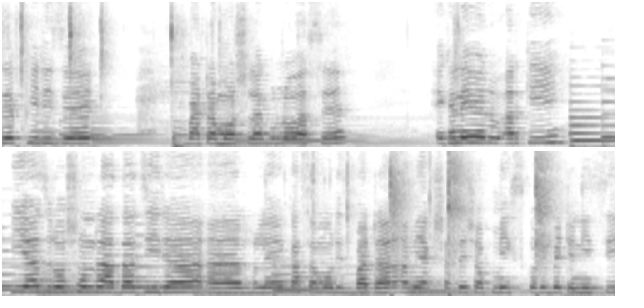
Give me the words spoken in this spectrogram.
যে ফ্রিজে বাটা মশলাগুলো আছে। এখানে আর কি পেঁয়াজ, রসুন, আদা, জিরা আর হলে কাঁচামরিচ, বাটা আমি একসাথে সব মিক্স করে বেটে নিয়েছি।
